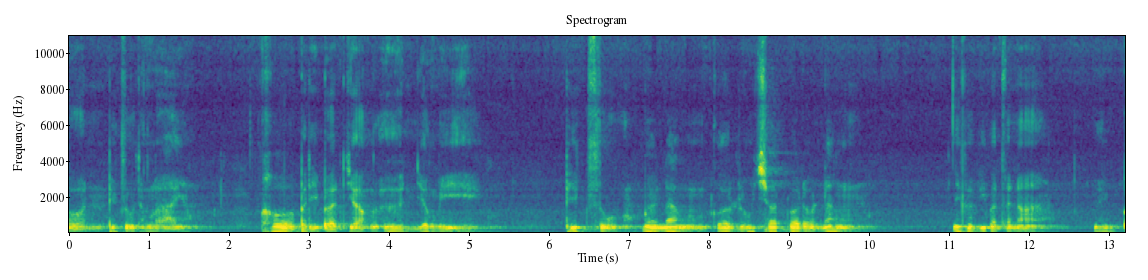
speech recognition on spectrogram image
ก่อนภิกษุทั้งหลาย ข้อปฏิบัติอย่างอื่นยังมีอีก ภิกษุเมื่อนั่งก็รู้ชัดว่าเรานั่ง นี่คือวิปัสสนาป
